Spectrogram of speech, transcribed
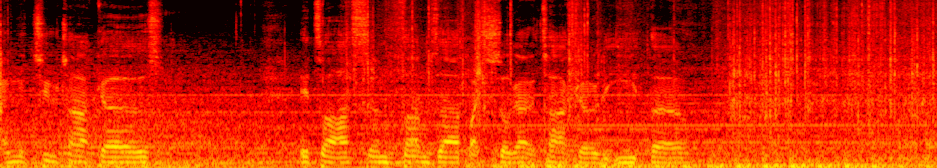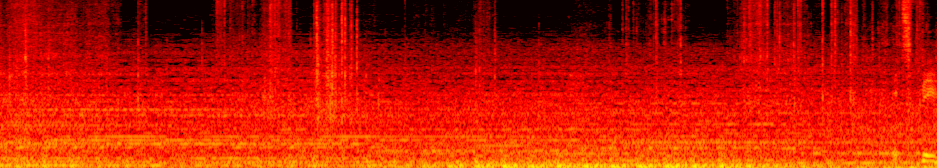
And the two tacos. It's awesome. Thumbs up. I still got a taco to eat though. It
